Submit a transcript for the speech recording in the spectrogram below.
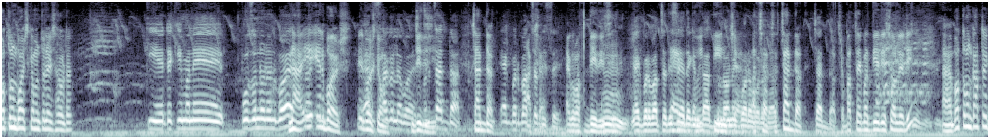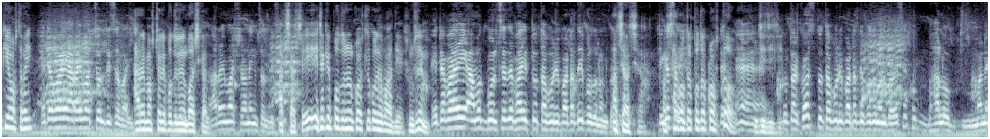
বর্তমান বয়স কেমন চলে এই ছাগলটা কি এটা কি মানে প্রজননের বয়স না এর বয়স এর বয়স কেমন? ছাগলের বয়স জি জি মানে চার দাঁত। চার দাঁত। একবার বাচ্চা আচ্ছা, দিছে। একবার বাচ্চা দিয়ে হুম, একবার বাচ্চা দিছে দেখেন দুই, দাঁত তিন, অনেক বড় বড় আচ্ছা আচ্ছা চার দাঁত। চার দাঁত। আচ্ছা বাচ্চা একবার দিয়ে দিয়েছে অলরেডি বর্তমান গাবটার কি অবস্থা ভাই? এটা ভাই আড়াই মাস চলতেছে ভাই। আড়াই মাস চলে বয়সকাল। আড়াই মাস রানিং চলতেছে। আচ্ছা আচ্ছা এটাকে প্রজনন করেছিল কোথায় পা দিয়ে শুনছিলেন? এটা ভাই আমাকে বলছে যে ভাই তোতাপুরি পাটা দিয়ে প্রজনন করে আচ্ছা আচ্ছা। ঠিক আছে? ছাগল তো তোতা ক্রস তো? হ্যাঁ হ্যাঁ জি জি জি। তোতার কস তোতাপুরি পাটা দিয়ে প্রজনন করেছে। খুব ভালো মানে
